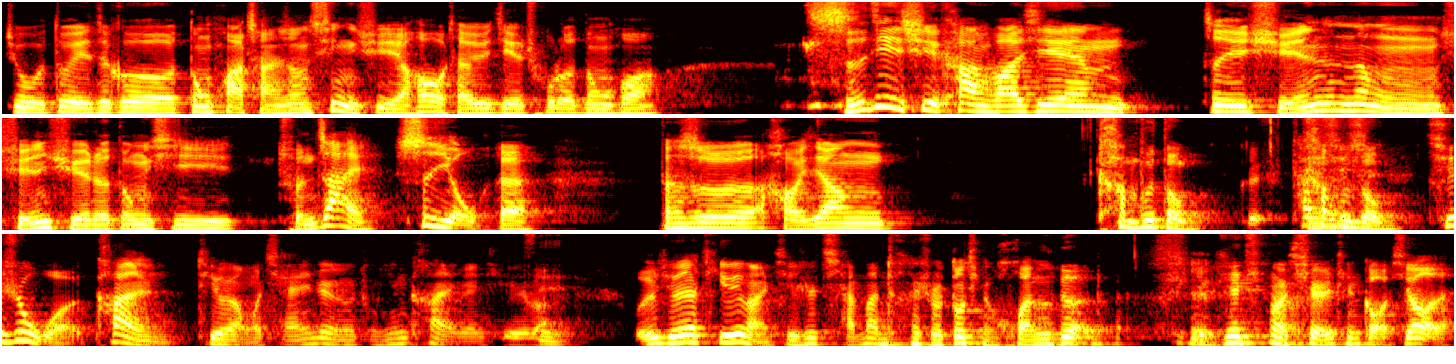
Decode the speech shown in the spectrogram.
就对这个动画产生兴趣，然后才去接触了动画。实际去看发现这些玄那种玄学的东西存在是有的，但是好像看不懂。看不懂。其实我看 TV 版，我前一阵又重新看一遍 TV 版，我就觉得 TV 版其实前半段的时候都挺欢乐的，有些地方确实挺搞笑的。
